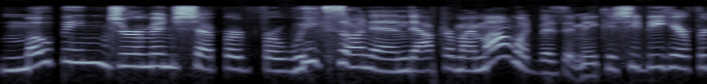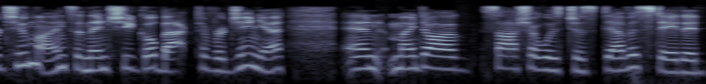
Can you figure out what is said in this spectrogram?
moping German Shepherd for weeks on end after my mom would visit me because she'd be here for two months and then she'd go back to Virginia. And my dog, Sasha, was just devastated.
